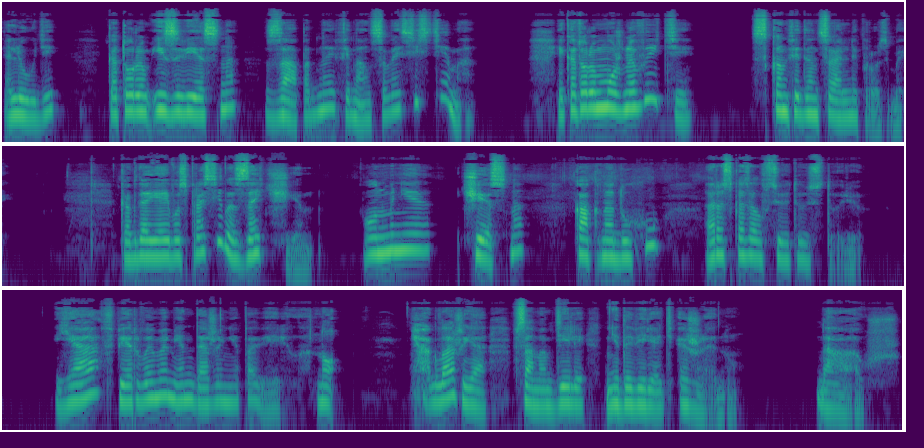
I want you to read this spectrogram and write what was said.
Люди, которым известна западная финансовая система, и которым можно выйти с конфиденциальной просьбой. Когда я его спросила, зачем, он мне честно, как на духу, рассказал всю эту историю. Я в первый момент даже не поверила, но не могла же я в самом деле не доверять Эжену. Да уж,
